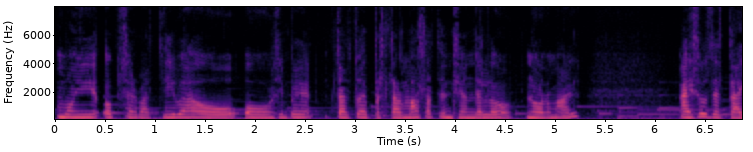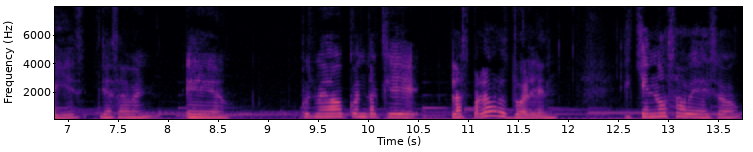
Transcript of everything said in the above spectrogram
muy observativa o, siempre trato de prestar más atención de lo normal a esos detalles, ya saben, eh, pues me he dado cuenta que las palabras duelen. Y quien no sabe eso,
